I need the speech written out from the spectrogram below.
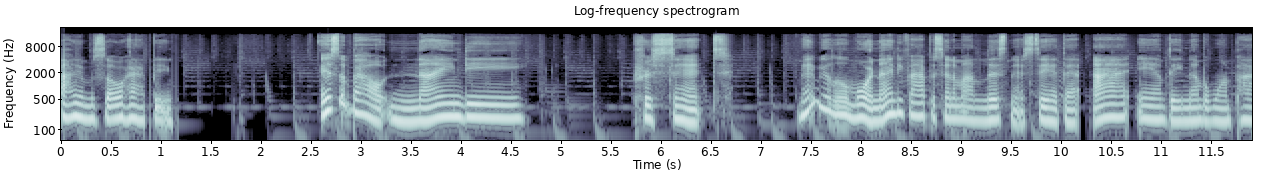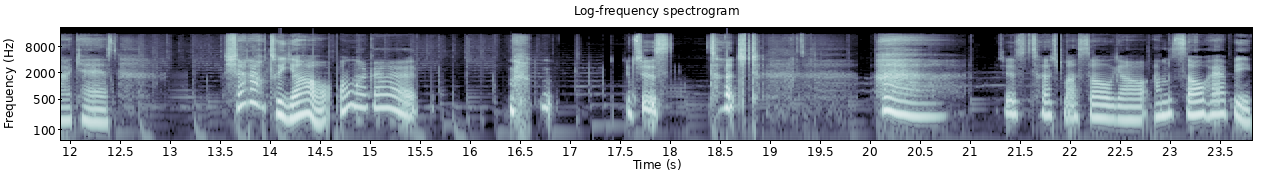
I am so happy. It's about 90%, maybe a little more, 95% of my listeners said that I am the number one podcast Shout out to y'all. Oh my God. it just touched. just touched my soul, y'all. I'm so happy.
